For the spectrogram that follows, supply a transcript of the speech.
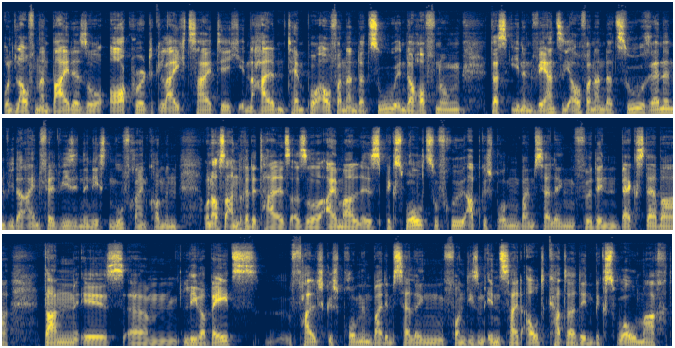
und laufen dann beide so awkward gleichzeitig in halbem Tempo aufeinander zu, in der Hoffnung, dass ihnen, während sie aufeinander zurennen, wieder einfällt, wie sie in den nächsten Move reinkommen. Und auch so andere Details. Also einmal ist Big Swole zu früh abgesprungen beim Selling für den Backstabber. Dann ist ähm, Lever Bates falsch gesprungen bei dem Selling von diesem Inside-Out-Cutter, den Big Swole macht.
